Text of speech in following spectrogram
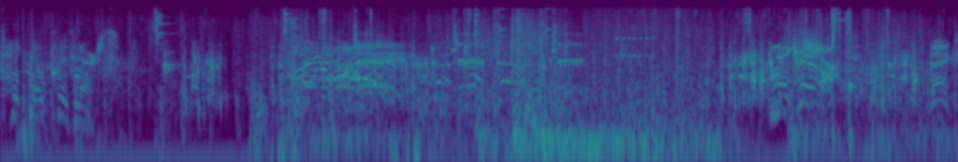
Take no prisoners. Good shot. Thanks.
